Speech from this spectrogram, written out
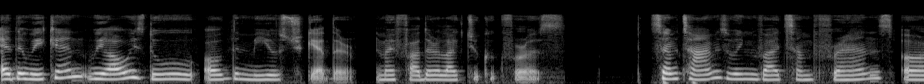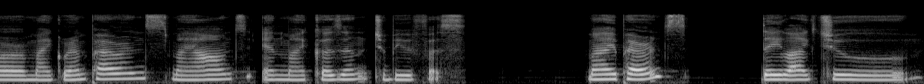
At the weekend, we always do all the meals together. My father likes to cook for us. Sometimes we invite some friends or my grandparents, my aunt, and my cousin to be with us. My parents, they like to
